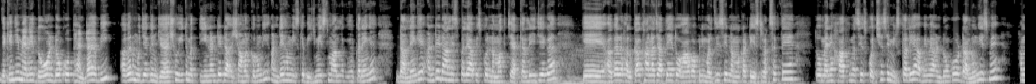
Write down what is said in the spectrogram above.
देखें जी, मैंने दो अंडों को फेंटा है अभी, अगर मुझे गुंजाइश हुई तो मैं तीन अंडे शामिल करूँगी। अंडे हम इसके बीच में इस्तेमाल करेंगे, डालेंगे। अंडे डालने से पहले आप इसको नमक चेक कर लीजिएगा। कि अगर हल्का खाना चाहते हैं तो आप अपनी मर्ज़ी से नमक का टेस्ट रख सकते हैं। तो मैंने हाथ की मदद से इसको अच्छे से मिक्स कर लिया। अभी मैं अंडों को डालूँगी इसमें। हम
